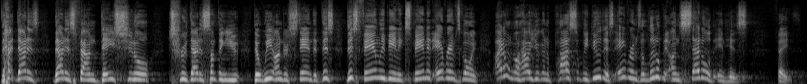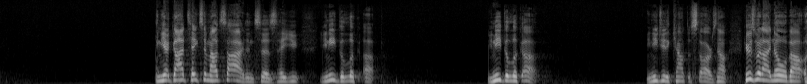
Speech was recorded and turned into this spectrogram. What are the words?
That, that, is, that is foundational truth. That is something you, that we understand that this, this family being expanded, Abraham's going, I don't know how you're going to possibly do this. Abraham's a little bit unsettled in his faith. And yet God takes him outside and says, Hey, you, you need to look up. You need to look up. You need you to count the stars. Now, here's what I know about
